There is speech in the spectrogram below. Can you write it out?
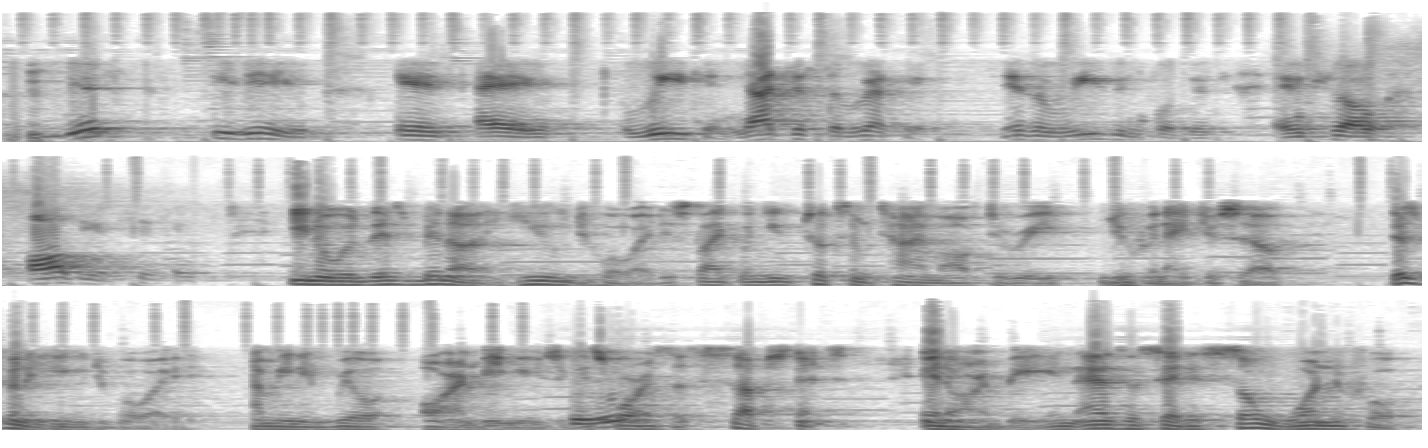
this CD is a reason, not just a record. There's a reason for this, and so all the attention you know, there's been a huge void. It's like when you took some time off to rejuvenate yourself. There's been a huge void. I mean, in real R&B music, mm-hmm. as far as the substance in R&B. And as I said, it's so wonderful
